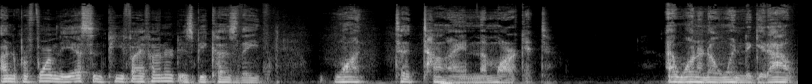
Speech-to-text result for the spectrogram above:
underperform the S&P 500 is because they want to time the market. I want to know when to get out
